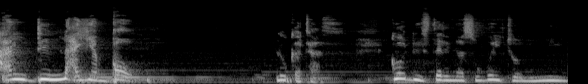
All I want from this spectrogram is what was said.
undeniable. Look at us. God is telling us, wait on me.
